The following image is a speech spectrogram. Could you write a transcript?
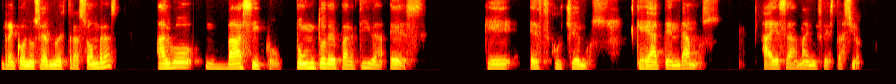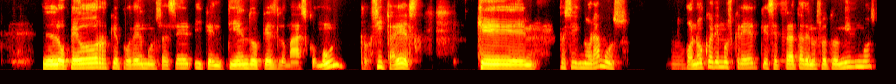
reconocer nuestras sombras, algo básico, punto de partida es que escuchemos que atendamos a esa manifestación. Lo peor que podemos hacer y que entiendo que es lo más común, Rosita, es que pues ignoramos mm. o no queremos creer que se trata de nosotros mismos,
